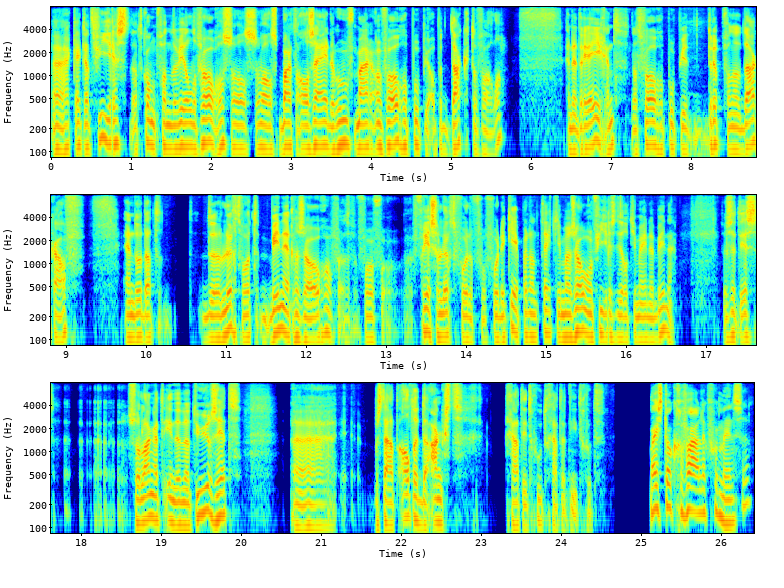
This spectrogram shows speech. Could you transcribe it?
kijk, dat virus, dat komt van de wilde vogels. Zoals, zoals Bart al zei, er hoeft maar een vogelpoepje op het dak te vallen. En het regent, dat vogelpoepje drupt van het dak af. En doordat de lucht wordt binnengezogen, voor, voor, frisse lucht voor de, voor, voor de kippen, dan trek je maar zo een virusdeeltje mee naar binnen. Dus het is, uh, zolang het in de natuur zit, uh, bestaat altijd de angst: gaat dit goed, gaat het niet goed? Maar is het ook gevaarlijk voor mensen?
